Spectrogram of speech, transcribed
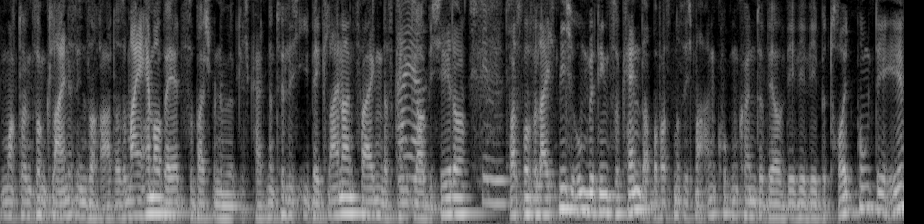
macht dann so ein kleines Inserat. Also MyHammer wäre jetzt zum Beispiel eine Möglichkeit. Natürlich eBay Kleinanzeigen, das kennt Ah ja, glaube ich jeder. stimmt. Was man vielleicht nicht unbedingt so kennt, aber was man sich mal angucken könnte, wäre www.betreut.de.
